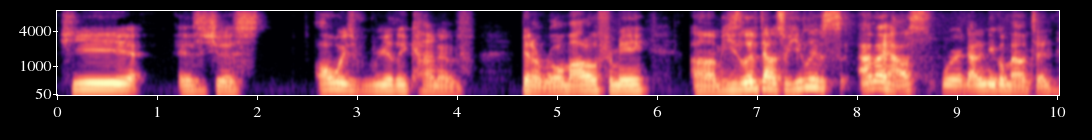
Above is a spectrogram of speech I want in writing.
He is just always really kind of been a role model for me. Um, he's lived down, so he lives at my house. We're down in Eagle Mountain.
